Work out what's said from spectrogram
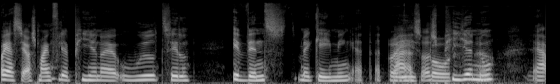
Og jeg ser også mange flere piger, når jeg er ude til events med gaming, at, at Og der er altså også piger nu. ja. Ja.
